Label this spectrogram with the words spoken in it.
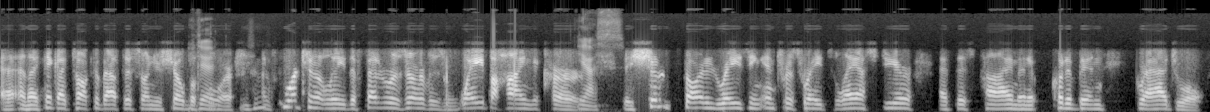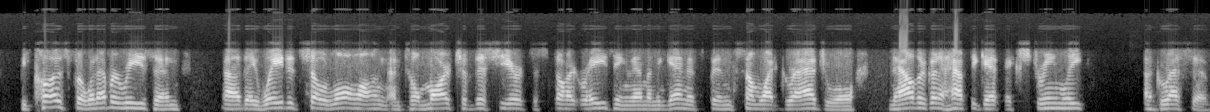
uh, and I think I talked about this on your show You before. Mhm. Unfortunately, the Federal Reserve is way behind the curve. Yes. They should have started raising interest rates last year at this time, and it could have been gradual. Because for whatever reason, uh, they waited so long until March of this year to start raising them, and again, it's been somewhat gradual. Now they're going to have to get extremely aggressive,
